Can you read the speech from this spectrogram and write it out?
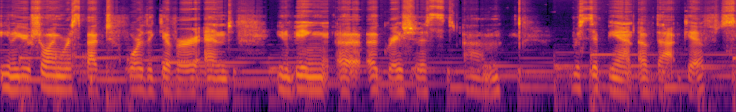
you know, you're showing respect for the giver and, you know, being a, a gracious um, recipient of that gift.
